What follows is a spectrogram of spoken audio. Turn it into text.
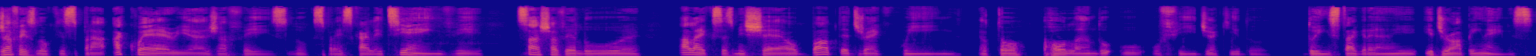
Já fez looks para Aquaria, já fez looks para Scarlett Envy, Sasha Velour, Alexis Michelle, Bob the Drag Queen. Eu tô rolando o, o feed aqui do, do Instagram e, e dropping names.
